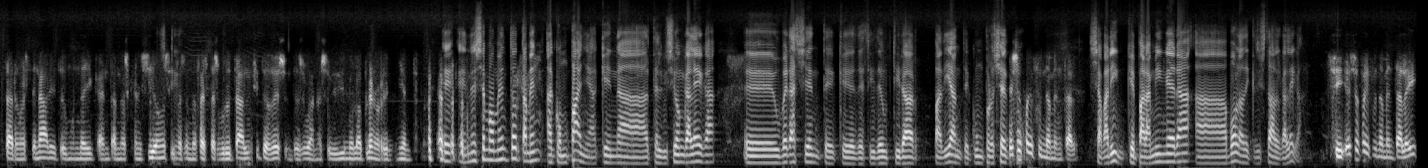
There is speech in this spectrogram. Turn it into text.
estar un escenario, todo o mundo aí cantando as cancións e facendo festas brutales e todo eso. Entonces, bueno, eso vivimoslo a pleno rendimiento. Eh, en ese momento tamén acompaña que na televisión galega eh, houbera xente que decideu tirar pa diante cun proxecto. Eso foi fundamental. Xabarín, que para min era a bola de cristal galega. Sí, eso foi fundamental aí.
